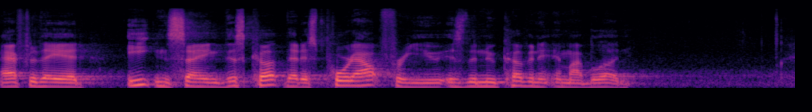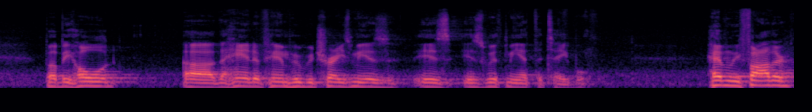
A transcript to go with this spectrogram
after they had eaten, saying, This cup that is poured out for you is the new covenant in my blood. But behold, uh, the hand of him who betrays me is, is, is with me at the table. Heavenly Father,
